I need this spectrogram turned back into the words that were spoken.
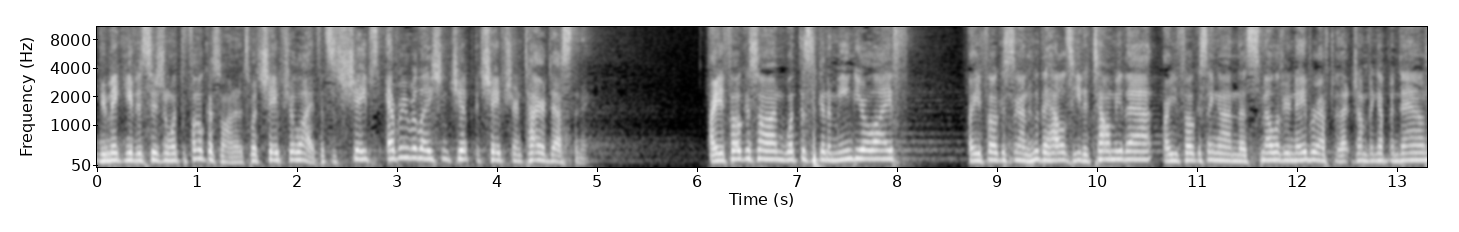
you're making a decision what to focus on. It's what shapes your life. It shapes every relationship. It shapes your entire destiny. Are you focused on what this is going to mean to your life? Are you focusing on who the hell is he to tell me that? Are you focusing on the smell of your neighbor after that jumping up and down?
